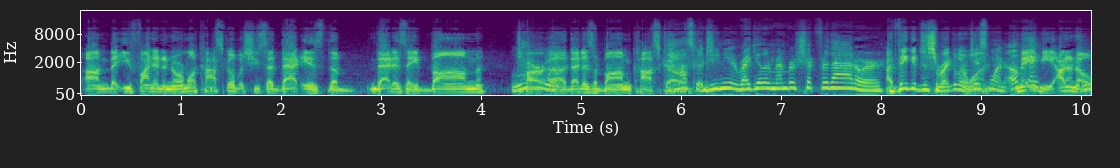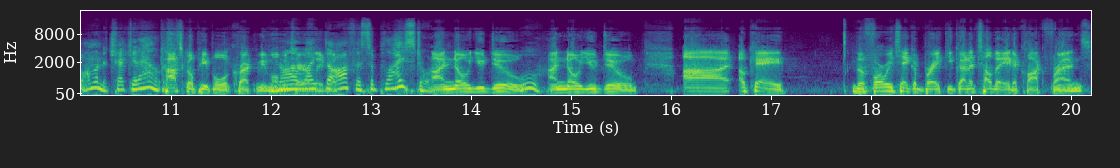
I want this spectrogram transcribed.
um, that you find at a normal Costco, but she said that is the that is a bomb. Tar, Ooh. uh, that is a bomb Costco. Costco. Do you need a regular membership for that or I think it's just a regular one. just one? Okay. Maybe I don't know. Ooh, I'm going to check it out. Costco people will correct me You know, I like the office supply store. I know you do. I know you do. Uh, okay. Before we take a break, you got to tell the eight o'clock friends.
